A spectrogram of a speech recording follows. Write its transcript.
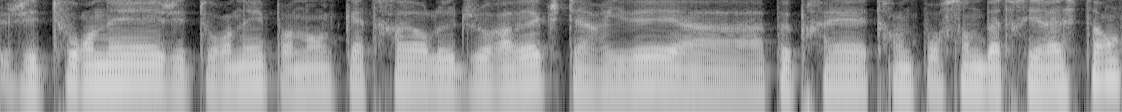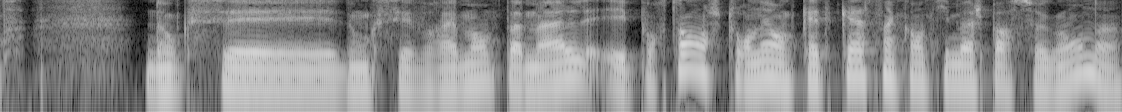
j'ai tourné, j'ai tourné pendant 4 heures l'autre jour avec. J'étais arrivé à à peu près 30% de batterie restante. Donc c'est donc c'est vraiment pas mal. Et pourtant, je tournais en 4K 50 images par seconde.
